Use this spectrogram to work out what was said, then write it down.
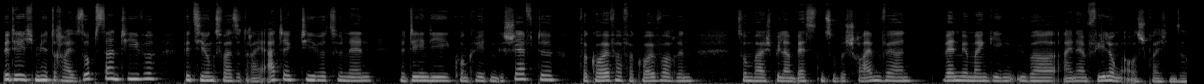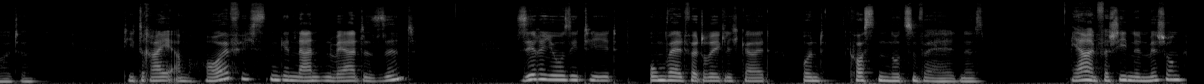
bitte ich mir drei Substantive bzw. drei Adjektive zu nennen, mit denen die konkreten Geschäfte, Verkäufer, Verkäuferin zum Beispiel am besten zu beschreiben wären, wenn mir mein Gegenüber eine Empfehlung aussprechen sollte. Die drei am häufigsten genannten Werte sind Seriosität, Umweltverträglichkeit und Kosten-Nutzen-Verhältnis. Ja, in verschiedenen Mischungen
